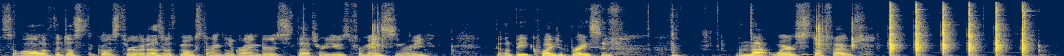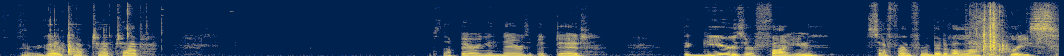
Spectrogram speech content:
So all of the dust that goes through it, as with most angle grinders that are used for masonry, it'll be quite abrasive and that wears stuff out. There we go, tap, tap, tap. So that bearing in there is a bit dead. The gears are fine, suffering from a bit of a lack of grease.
